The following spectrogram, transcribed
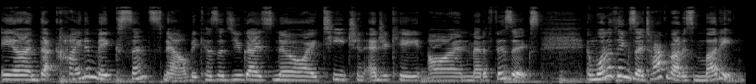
and that kind of makes sense now because, as you guys know, I teach and educate on metaphysics. And one of the things I talk about is mudding.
